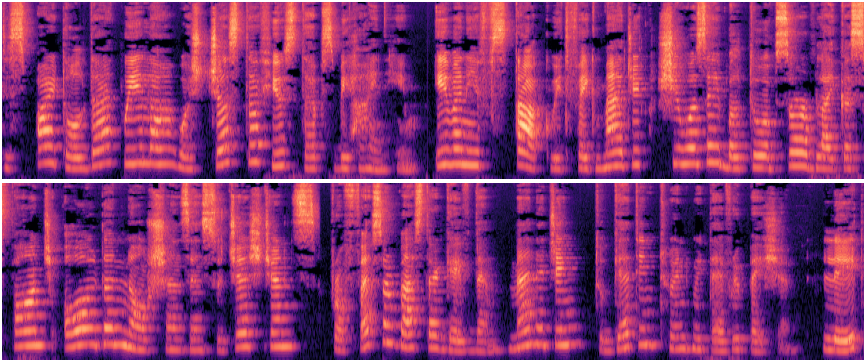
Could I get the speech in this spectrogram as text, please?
despite all that, Quylla was just a few steps behind him. Even if stuck with fake magic, she was able to absorb like a sponge all the notions and suggestions Professor Vastor gave them, managing to get in tune with every patient. Lith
